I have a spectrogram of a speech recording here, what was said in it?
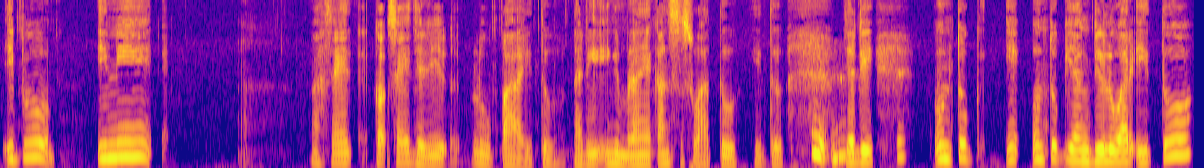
Ibu ini Wah, saya kok saya jadi lupa itu. Tadi ingin menanyakan sesuatu itu. Jadi untuk untuk yang di luar itu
